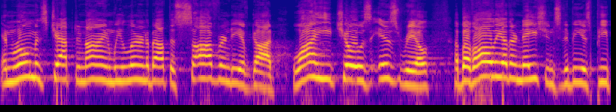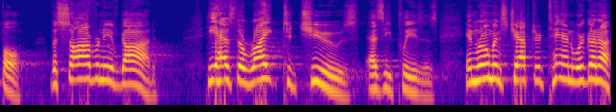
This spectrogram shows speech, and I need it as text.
In Romans chapter 9, we learn about the sovereignty of God, why He chose Israel above all the other nations to be His people, the sovereignty of God. He has the right to choose as he pleases. In Romans chapter 10, we're going to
